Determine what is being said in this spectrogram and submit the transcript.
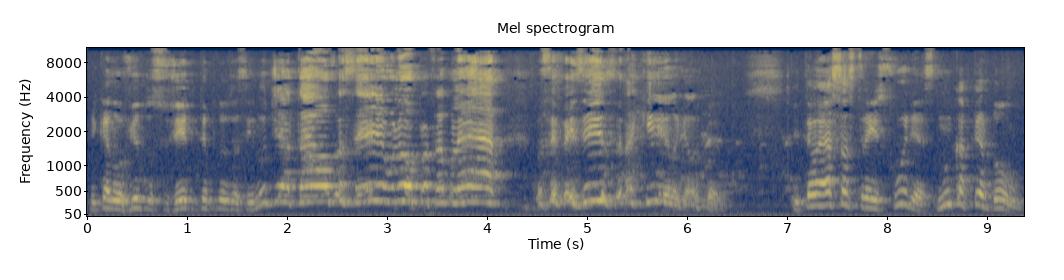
Fica no ouvido do sujeito o tempo todo assim, no dia tal você olhou para outra mulher, você fez isso, aquilo, aquela coisa. Então essas três fúrias nunca perdoam.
